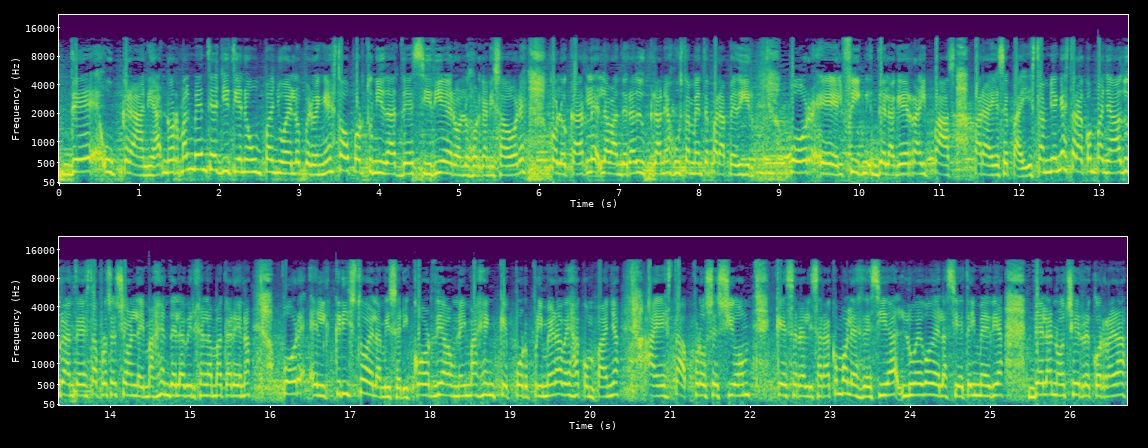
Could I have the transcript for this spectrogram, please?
de Ucrania. Normalmente allí tiene un pañuelo, pero en esta oportunidad decidieron los organizadores colocarle la bandera de Ucrania justamente para pedir por el fin de la guerra y paz para ese país. También estará acompañada durante esta procesión la imagen de la Virgen la Macarena por el Cristo de la Misericordia, una imagen que por primera vez acompaña acompaña a esta procesión que se realizará, como les decía, luego de las siete y media de la noche y recorrerá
